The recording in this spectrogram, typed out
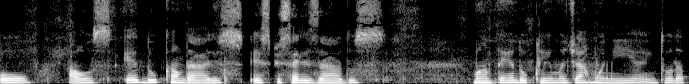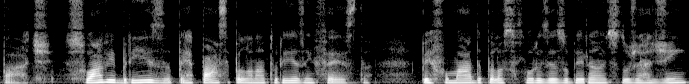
ou aos educandários especializados, mantendo o clima de harmonia em toda parte. Suave brisa perpassa pela natureza em festa perfumada pelas flores exuberantes do jardim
